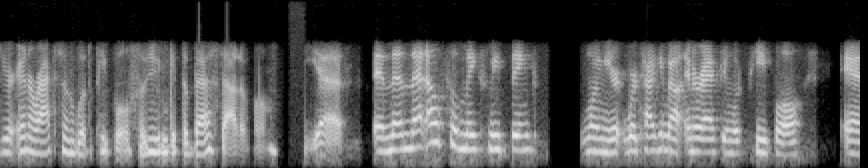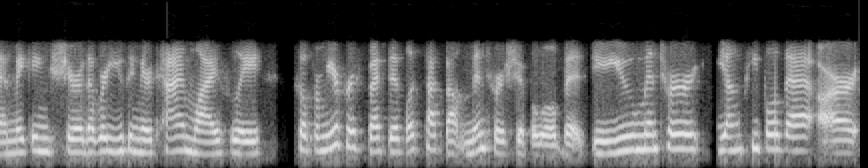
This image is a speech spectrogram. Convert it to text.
your interactions with people so you can get the best out of them. Yes. And then that also makes me think when you're we're talking about interacting with people and making sure that we're using their time wisely. So from your perspective, let's talk about mentorship a little bit. Do you mentor young people that are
